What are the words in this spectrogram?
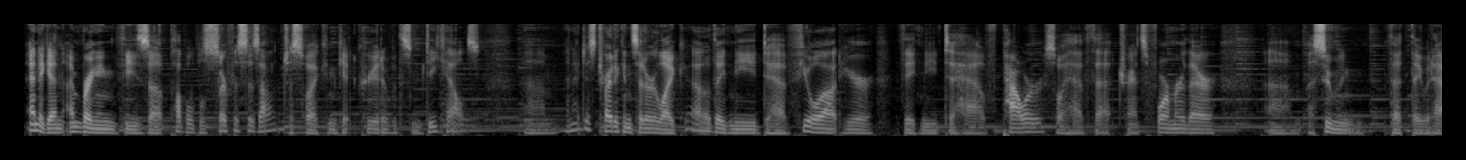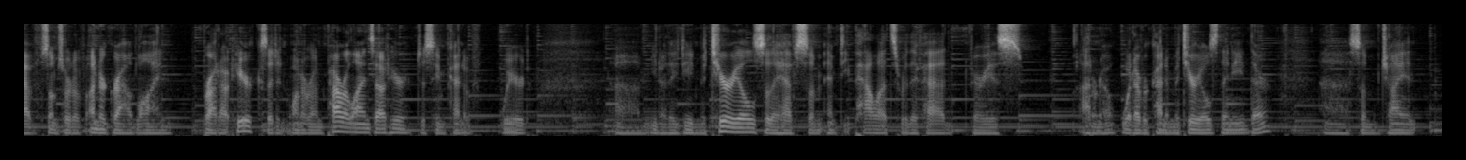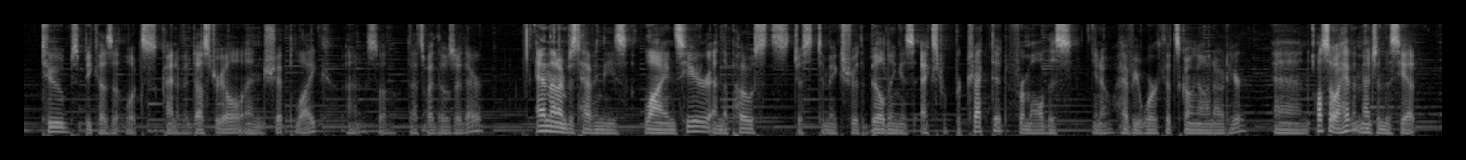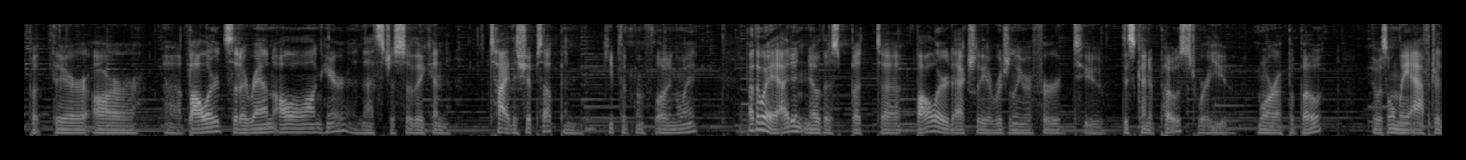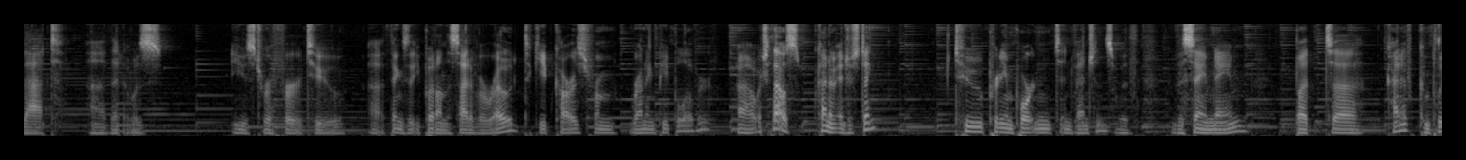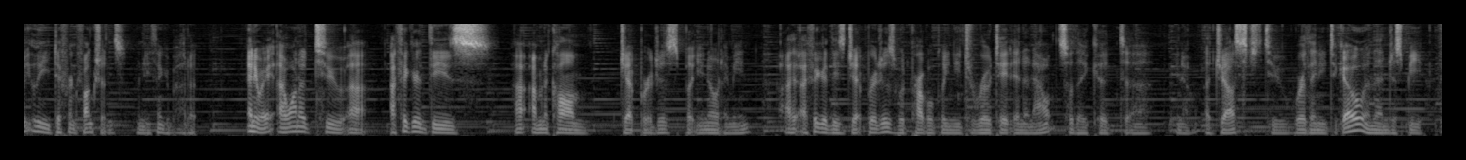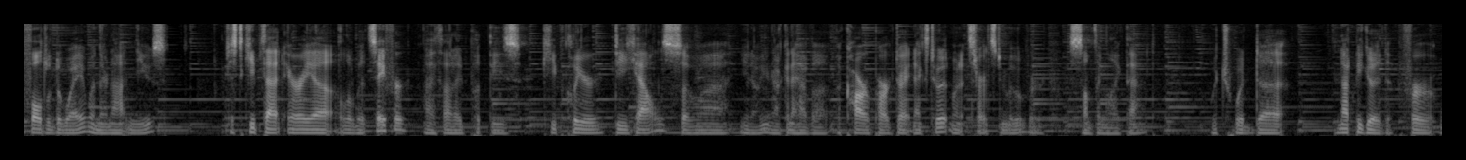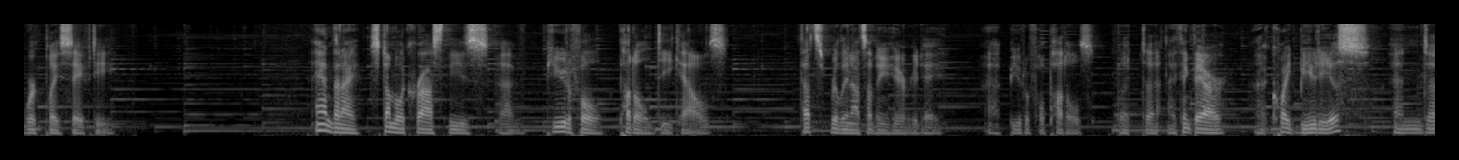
And again, I'm bringing these ploppable surfaces out just so I can get creative with some decals. Um, and I just try to consider like, oh, they need to have fuel out here. They'd need to have power. So I have that transformer there, um, assuming that they would have some sort of underground line brought out here because I didn't want to run power lines out here. It just seemed kind of weird. Um, you know, they need materials. So they have some empty pallets where they've had various, I don't know, whatever kind of materials they need there. Uh, some giant tubes because it looks kind of industrial and ship-like. Uh, so that's why those are there. And then I'm just having these lines here and the posts just to make sure the building is extra protected from all this, you know, heavy work that's going on out here. And also, I haven't mentioned this yet, but there are uh, bollards that I ran all along here, and that's just so they can tie the ships up and keep them from floating away. By the way, I didn't know this, but uh, bollard actually originally referred to this kind of post where you moor up a boat. It was only after that uh, that it was used to refer to uh, things that you put on the side of a road to keep cars from running people over, uh, which I thought was kind of interesting. Two pretty important inventions with the same name, but uh, kind of completely different functions when you think about it. Anyway, I wanted to, uh, I figured these, I'm going to call them jet bridges, but you know what I mean. I, I, figured these jet bridges would probably need to rotate in and out so they could, uh, you know, adjust to where they need to go and then just be folded away when they're not in use. Just to keep that area a little bit safer, I thought I'd put these keep clear decals so uh, you know you're not going to have a, a, car parked right next to it when it starts to move or something like that, which would uh, not be good for workplace safety. And then I stumble across these uh, beautiful puddle decals. That's really not something you hear every day, uh, beautiful puddles, but uh, I think they are uh, quite beauteous and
